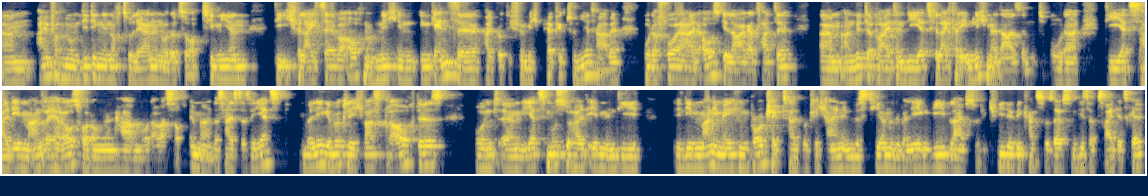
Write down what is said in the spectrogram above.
Ähm, einfach nur um die Dinge noch zu lernen oder zu optimieren, die ich vielleicht selber auch noch nicht in, in Gänze halt wirklich für mich perfektioniert habe oder vorher halt ausgelagert hatte, ähm, an Mitarbeitern, die jetzt vielleicht halt eben nicht mehr da sind oder die jetzt halt eben andere Herausforderungen haben oder was auch immer. Das heißt also jetzt überlege wirklich, was braucht es und ähm, jetzt musst du halt eben in die in die Money-Making Projects halt wirklich rein investieren und überlegen, wie bleibst du liquide, wie kannst du selbst in dieser Zeit jetzt Geld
